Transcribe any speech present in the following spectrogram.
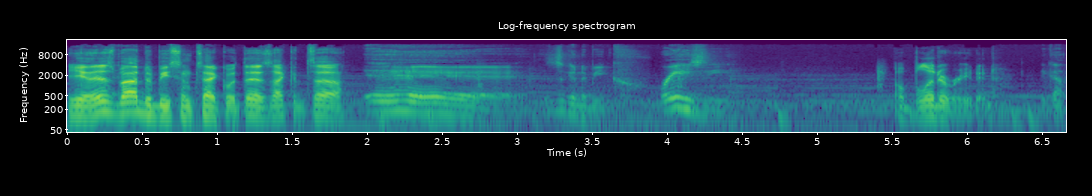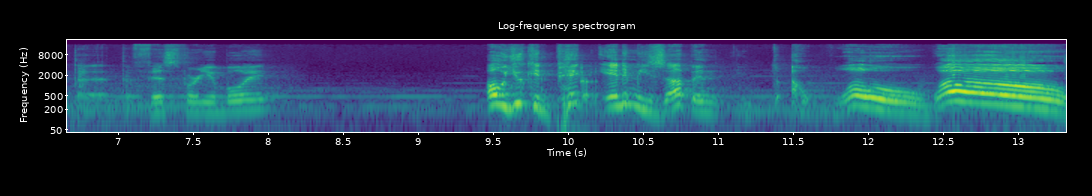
Yeah, there's about to be some tech with this. I can tell. Yeah, this is gonna be crazy. Obliterated. They got the the fist for you, boy. Oh, you can pick enemies up and. Oh, whoa, whoa,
